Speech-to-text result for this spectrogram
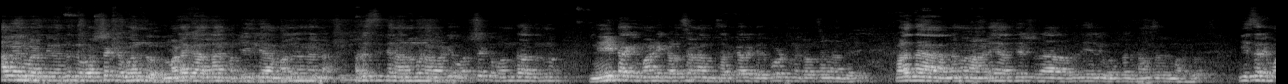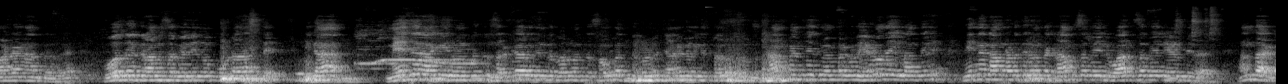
ನಾವೇನ್ ಮಾಡ್ತೀವಿ ಅಂತಂದ್ರೆ ವರ್ಷಕ್ಕೆ ಒಂದು ಮಳೆಗಾಲ ಮತ್ತೆ ಇಲ್ಲಿ ಆ ಮಲೆನಾಡಿನ ಪರಿಸ್ಥಿತಿನ ಅನುಗುಣವಾಗಿ ವರ್ಷಕ್ಕೆ ಒಂದಾದ್ರೂ ನೀಟಾಗಿ ಮಾಡಿ ಕಳಿಸೋಣ, ನಮ್ಮ ಸರ್ಕಾರಕ್ಕೆ ರಿಪೋರ್ಟ್ನ ಕಳಿಸೋಣ ಅಂತೇಳಿ ಕಳೆದ ನಮ್ಮ ಹಳೆಯ ಅಧ್ಯಕ್ಷರ ಅವಧಿಯಲ್ಲಿ ಒಂದು ಗ್ರಾಮ ಸಭೆ ಮಾಡೋದು ಈ ಸರಿ ಮಾಡೋಣ ಅಂತಂದ್ರೆ ಹೋದ ಗ್ರಾಮ ಸಭೆಯಲ್ಲಿನೂ ಕೂಡ ಅಷ್ಟೇ. ಈಗ ಮೇಜರ್ ಆಗಿ ಇರುವಂತದ್ದು ಸರ್ಕಾರದಿಂದ ಬರುವಂತ ಸೌಲಭ್ಯಗಳು ಜನಗಳಿಗೆ ತಲುಪಿಸುವುದು ಗ್ರಾಮ ಪಂಚಾಯತ್ ಮೆಂಬರ್ಗಳು ಹೇಳೋದೇ ಇಲ್ಲ ಅಂತೇಳಿ ನಿನ್ನೆ ನಾವು ನಡೆದಿರುವಂತ ಗ್ರಾಮ ಸಭೆಯಲ್ಲಿ ವಾರ್ಡ್ ಸಭೆಯಲ್ಲಿ ಹೇಳ್ತಿದ್ದಾರೆ. ಅಂದಾಗ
